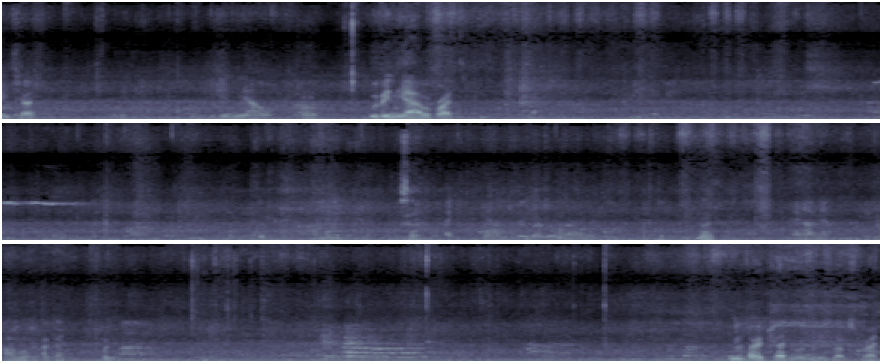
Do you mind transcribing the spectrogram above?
ETA? Within the hour. Oh. Within the hour, Brad. You were very clever on these looks, Brad.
